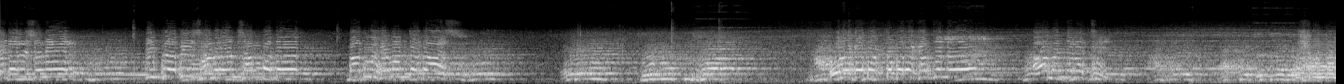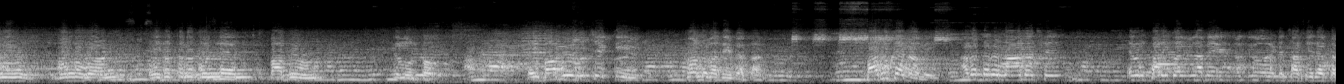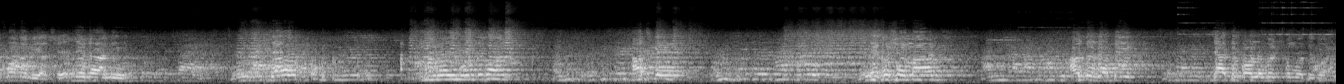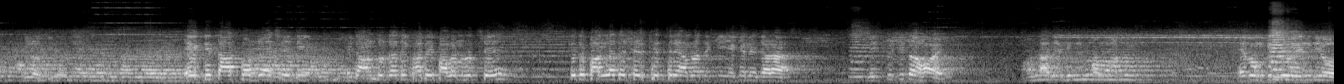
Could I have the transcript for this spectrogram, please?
ফেডারেশনের বিপ্লবী সাধারণ সম্পাদক বাবু হেমন্ত দাস। ওনাকে বক্তব্য রাখার জন্য আহ্বান জানাচ্ছি। সংগ্রামী এই যে বললেন বাবু হেমন্ত। এই বাবু হচ্ছে একটি বর্ণবাদী ব্যাপার। বাবু কেন আমি? আমার তার নাম আছে এবং পারিবারিক নামে যদিও একটা চাকরির একটা পদবি আছে, যেটা আমি যাই হোক আজকে একুশে মার্চ আন্তর্জাতিক জাতি বর্ণবৈষম্য দিবস একটি তাৎপর্য আছে এটি, এটা আন্তর্জাতিকভাবে পালন হচ্ছে, কিন্তু বাংলাদেশের ক্ষেত্রে আমরা দেখি এখানে যারা নিষ্পেষিত হয়, তাদের কিছু এবং কিছু এনজিও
